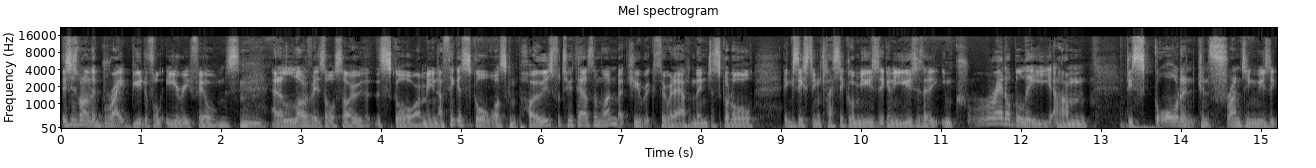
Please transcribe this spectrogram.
This is one of the great, beautiful, eerie films, and a lot of it is also the, the score. I mean, I think a score was composed for 2001, but Kubrick threw it out and then just got all existing classical music, and he uses that incredibly um, discordant, confronting music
